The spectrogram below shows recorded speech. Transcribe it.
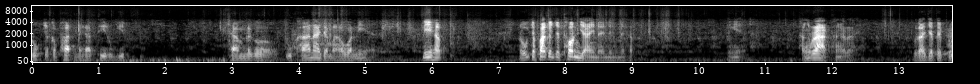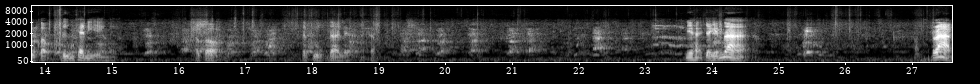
ลูกจักรพรรดินะครับ ที่ลูกอิดทำแล้วก็ลูกค้าน่าจะมาเอาวันนี้ นี่ครับลูกจักรพรรดิก็จะท่อนใหญ่หน่อยหนึ่งนะครับ ทั้งรากทั้งอะไร เวลาจะไปปลูกก็ดึงแค่นี้เองเลยแล้วก็ไปปลูกได้แล้วนะครับ นี่ฮะจะเห็นว่า ราก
